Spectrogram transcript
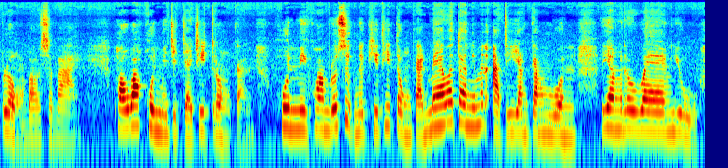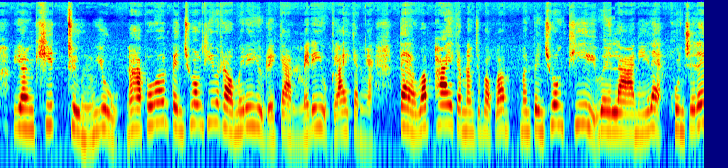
โปร่งเบาสบาย เพราะว่าคุณมีจิตใจที่ตรงกัน คุณมีความรู้สึกนึกคิดที่ตรงกัน แม้ว่าตอนนี้มันอาจจะยังกังวล ยังระแวงอยู่ ยังคิดถึงอยู่นะคะ เพราะว่ามันเป็นช่วงที่เราไม่ได้อยู่ด้วยกัน ไม่ได้อยู่ใกล้กันไง แต่ว่าไพ่กำลังจะบอกว่ามันเป็นช่วงที่เวลานี้แหละ คุณจะได้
